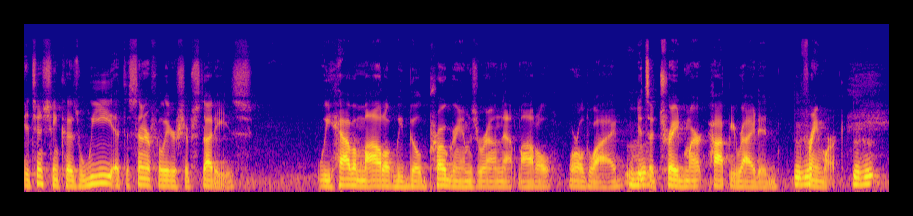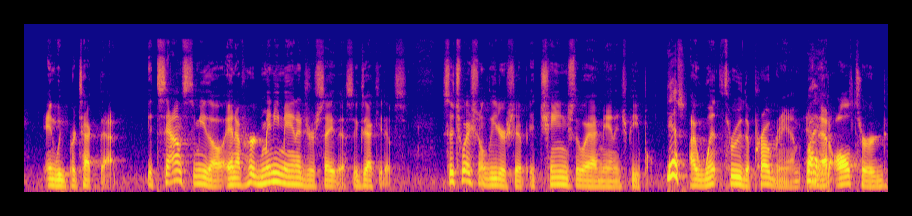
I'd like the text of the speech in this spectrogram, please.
It's interesting because we at the Center for Leadership Studies, we have a model, we build programs around that model worldwide. Mm-hmm. It's a trademark copyrighted mm-hmm. framework. Mm-hmm. And we protect that. It sounds to me though, and I've heard many managers say this, executives, situational leadership, it changed the way I manage people. Yes. I went through the program and Right. that altered,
